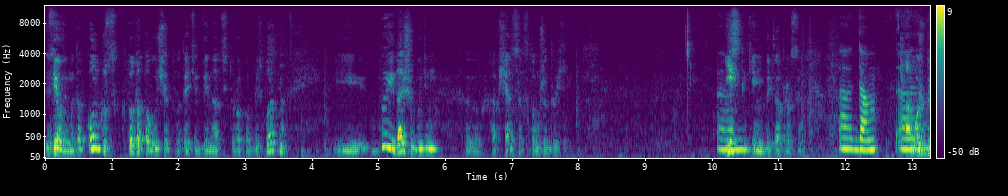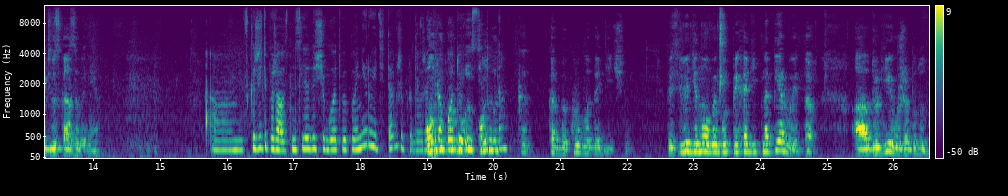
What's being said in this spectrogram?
сделаем этот конкурс, кто-то получит вот эти 12 уроков бесплатно. И, ну и дальше будем э, общаться в том же духе. Есть Эм, какие-нибудь вопросы? э, Да. А э, может быть высказывания? эм, Скажите, пожалуйста, на следующий год вы планируете также продолжать будет работу Он института? будет как, как бы круглогодичный. То есть люди новые будут приходить на первый этап, а другие уже будут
